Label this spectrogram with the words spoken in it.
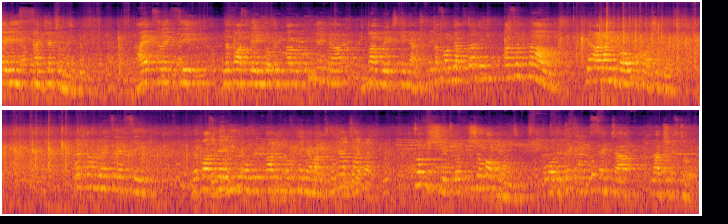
ladies and gentlemen, Her Excellency, the First Lady of the Republic of Kenya, Margaret Kenyatta. Let us all be upstanding as we applaud the arrival of our children. Welcome, Your Excellency, the First Lady of the Republic of Kenya, Margaret Kenyatta, to officiate the official opening of the Text Book Centre flagship store.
